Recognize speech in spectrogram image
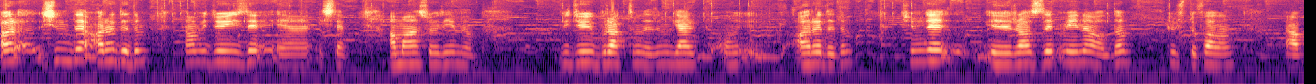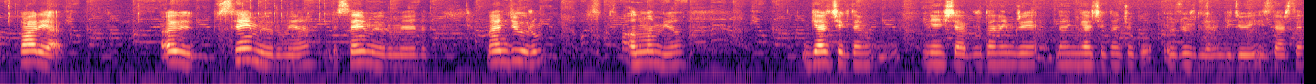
ara, şimdi ara dedim. Tam videoyu izle e, işte ama söyleyemiyorum. Videoyu bıraktım dedim. Gel o, ara dedim. Şimdi e, rahatsız etmeyeni aldım. Küstü falan. Ya var ya abi sevmiyorum ya. Sevmiyorum yani. Ben diyorum anlamıyor. Gerçekten gençler buradan Emre'den gerçekten çok özür dilerim videoyu izlerse.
